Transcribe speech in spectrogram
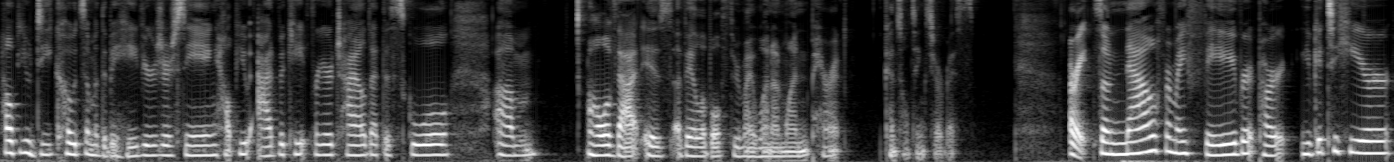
help you decode some of the behaviors you're seeing, help you advocate for your child at the school. Um, all of that is available through my one on one parent consulting service. All right, so now for my favorite part. You get to hear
